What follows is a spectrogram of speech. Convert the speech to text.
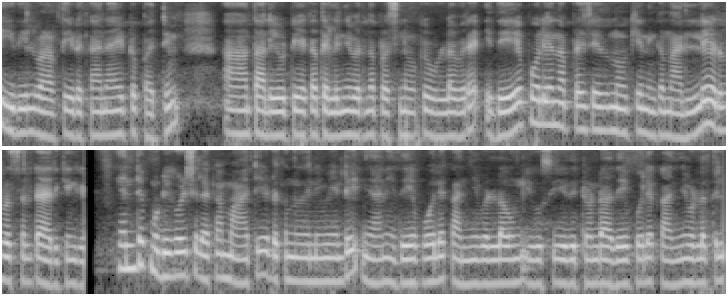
രീതിയിൽ വളർത്തിയെടുക്കാനായിട്ട് പറ്റും. തലയൊട്ടിയൊക്കെ തെളിഞ്ഞു വരുന്ന പ്രശ്നമൊക്കെ ഉള്ളവർ ഇതേപോലെ ഒന്ന് അപ്ലൈ ചെയ്ത് നോക്കിയാൽ നിങ്ങൾക്ക് നല്ലൊരു റിസൾട്ട് ആയിരിക്കും എന്റെ മുടി കൊഴിച്ചിലൊക്കെ മാറ്റിയെടുക്കുന്നതിന് വേണ്ടി ഞാൻ ഇതേപോലെ കഞ്ഞിവെള്ളവും യൂസ് ചെയ്തിട്ടുണ്ട്. അതേപോലെ കഞ്ഞിവെള്ളത്തിൽ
